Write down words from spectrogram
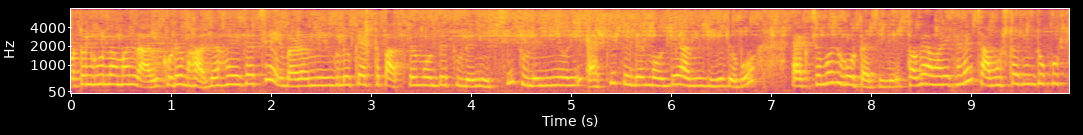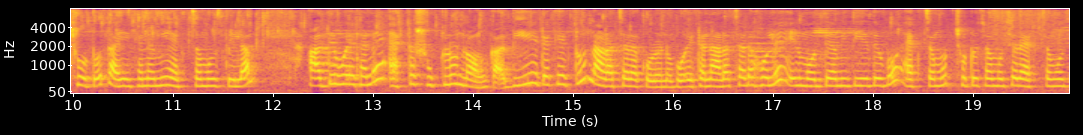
পটলগুলো আমার লাল করে ভাজা হয়ে গেছে। এবার আমি এগুলোকে একটা পাত্রের মধ্যে তুলে নিচ্ছি। তুলে নিয়ে ওই একই তেলের মধ্যে আমি দিয়ে দেবো এক চামচ গোটা জিরে। তবে আমার এখানে চামচটা কিন্তু খুব ছোট, তাই এখানে আমি এক চামচ দিলাম। আর দেবো এখানে একটা শুকনো লঙ্কা দিয়ে এটাকে একটু নাড়াচাড়া করে নেব। এটা নাড়াচাড়া হলে এর মধ্যে আমি দিয়ে দেবো এক চামচ, ছোটো চামচের এক চামচ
